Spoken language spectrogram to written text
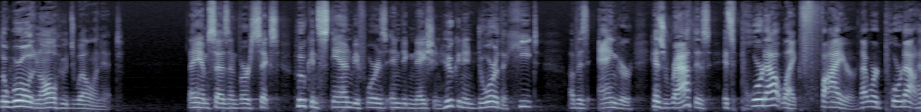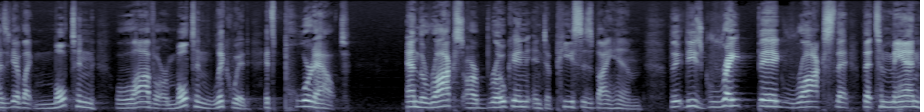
the world and all who dwell in it. Nahum says in verse 6 Who can stand before his indignation? Who can endure the heat of his anger? His wrath is it's poured out like fire. That word poured out has the idea of like molten lava or molten liquid. It's poured out. And the rocks are broken into pieces by him. The, these great big rocks that, that to man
